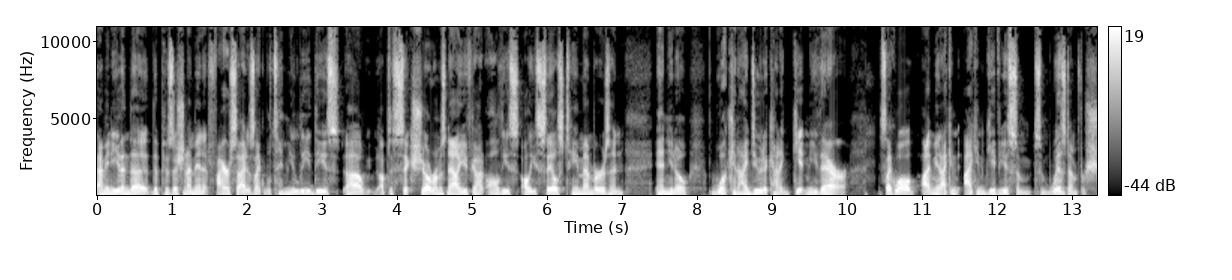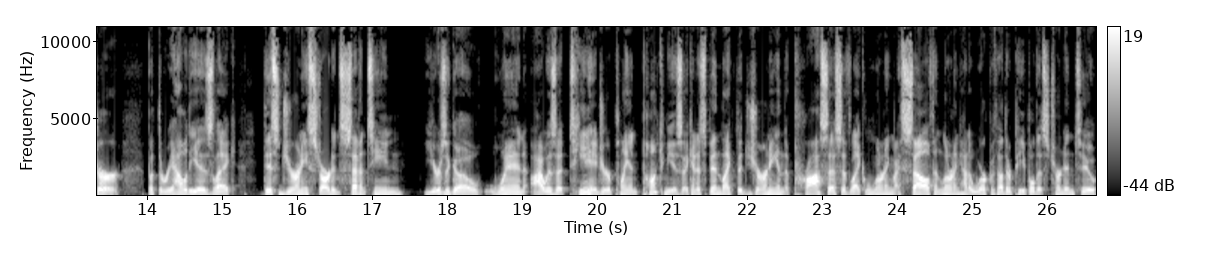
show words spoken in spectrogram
I mean, even the the position I'm in at Fireside is like, well, Tim, you lead these uh, up to six showrooms now. You've got all these all these sales team members, and and you know, what can I do to kind of get me there? It's like, well, I mean, I can I can give you some some wisdom for sure, but the reality is like this journey started 17 years ago when I was a teenager playing punk music. And it's been like the journey and the process of like learning myself and learning how to work with other people that's turned into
